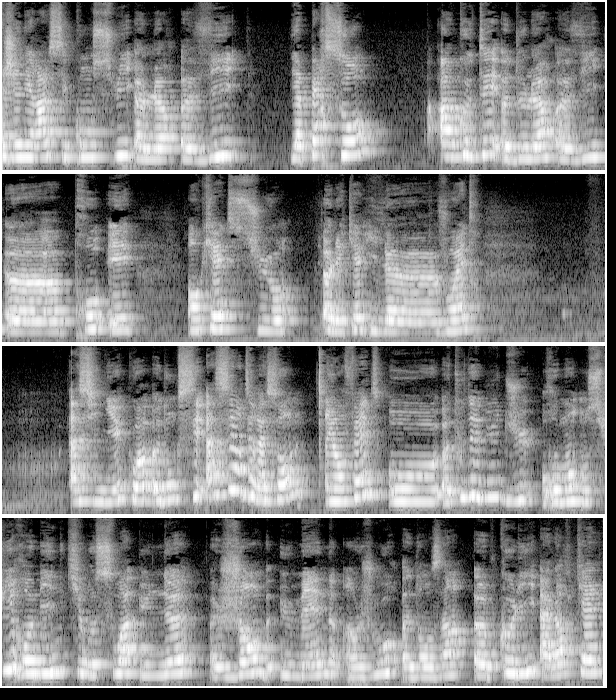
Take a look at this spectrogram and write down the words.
générale c'est qu'on suit leur vie. Il y a perso à côté de leur vie pro et enquête sur lesquelles ils vont être signer quoi. Euh, donc c'est assez intéressant et en fait au, tout début du roman on suit Robin qui reçoit une jambe humaine un jour euh, dans un colis alors qu'elle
